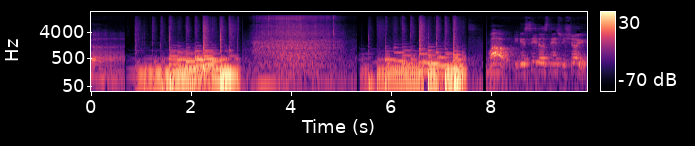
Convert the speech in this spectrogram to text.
Good. Wow, did you see those things we show you?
